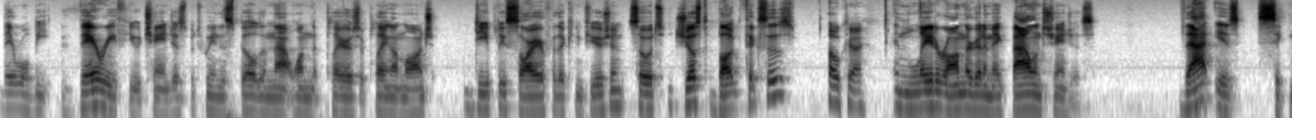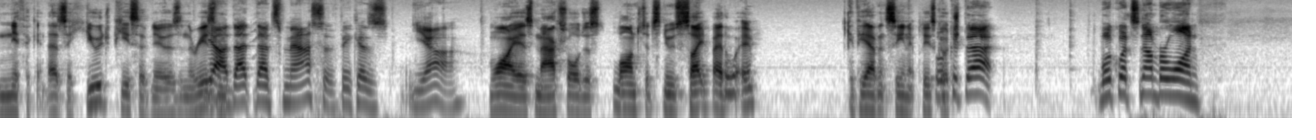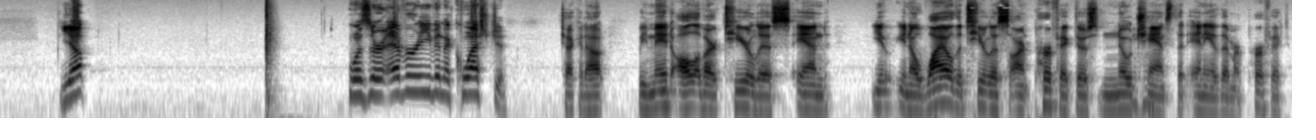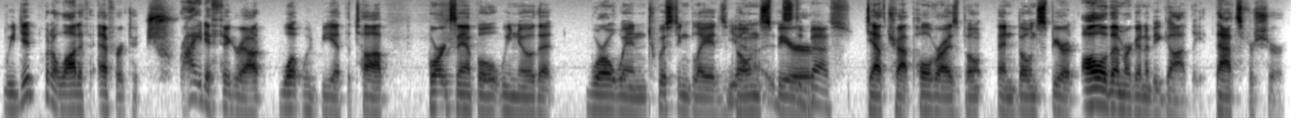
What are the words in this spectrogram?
there will be very few changes between this build and that one that players are playing on launch. Deeply sorry for the confusion. So it's just bug fixes, Okay. and later on they're going to make balance changes. That is significant. That's a huge piece of news, and the reason Yeah, that that's massive because yeah. why is Maxroll just launched its new site. By the way, if you haven't seen it, please go Look at that. Look what's number one. Yep. Was there ever even a question? check it out. We made all of our tier lists, and you you know while the tier lists aren't perfect, there's no Mm-hmm. chance that any of them are perfect. We did put a lot of effort to try to figure out what would be at the top. For example, we know that Whirlwind, Twisting Blades, Yeah, Bone Spear. Death Trap, Pulverized Bone, and Bone Spirit, all of them are going to be godly. That's for sure.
